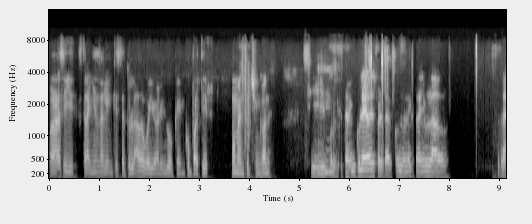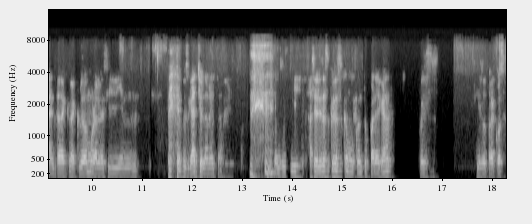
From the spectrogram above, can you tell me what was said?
Ahora sí extrañas a alguien que esté a tu lado, güey, o alguien con quien compartir momentos chingones. Sí, porque está bien culero despertar con un extraño a un lado. La neta, la, la cruda moral así bien, pues gacho, la neta. Entonces sí, hacer esas cosas como con tu pareja, pues sí es otra cosa.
